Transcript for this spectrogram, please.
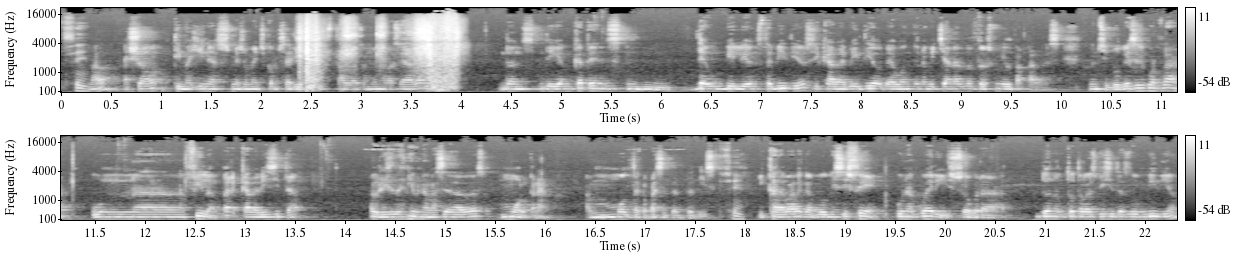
Sí. Val? Això t'imagines més o menys com seria si instal·les en una base de dades. Doncs diguem que tens mm, 10 bilions de vídeos i cada vídeo el veuen d'una mitjana de 2.000 vegades. Doncs si volguessis guardar una fila per cada visita, hauries de tenir una base de dades molt gran, amb molta capacitat de disc. Sí. I cada vegada que volguessis fer una query sobre dona'm totes les visites d'un vídeo,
